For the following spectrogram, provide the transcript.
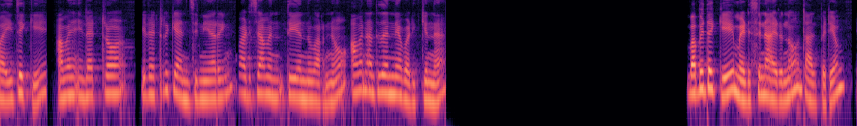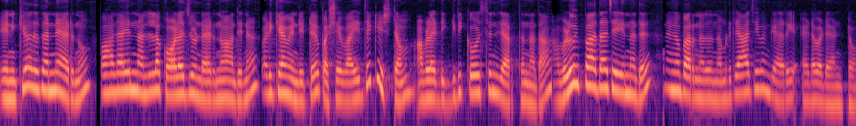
വൈജയ്ക്ക് അവൻ ഇലക്ട്രോ ഇലക്ട്രിക് എഞ്ചിനീയറിംഗ് പഠിച്ചാൽ മതി എന്ന് പറഞ്ഞു. അവൻ അത് തന്നെയാണ് പഠിക്കുന്നത് ബബിതയ്ക്ക് മെഡിസിൻ ആയിരുന്നു താല്പര്യം. എനിക്കും അത് തന്നെയായിരുന്നു. പാലായിൽ നല്ല കോളേജ് ഉണ്ടായിരുന്നു അതിന്. പഠിക്കാൻ വേണ്ടിയിട്ട്. പക്ഷേ വൈദ്യക്ക് ഇഷ്ടം അവളെ ഡിഗ്രി കോഴ്സിന് ചേർത്തുന്നതാ. അവളും ഇപ്പം അതാ ചെയ്യുന്നത്. ഞങ്ങൾ പറഞ്ഞത് നമ്മുടെ രാജീവൻ കയറി ഇടപെടുകയാണ് കേട്ടോ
